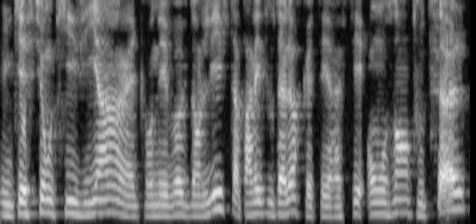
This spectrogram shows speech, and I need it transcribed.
une question qui vient et qu'on évoque dans le livre, tu as parlé tout à l'heure que tu es resté 11 ans toute seule,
